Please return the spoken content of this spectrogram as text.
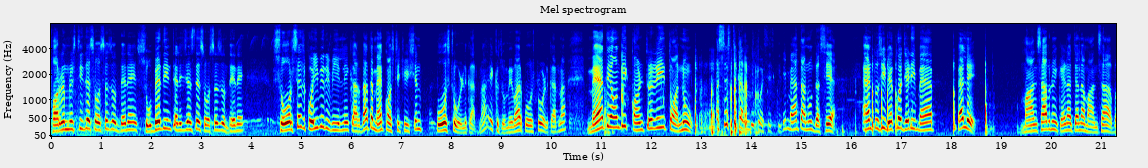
ਫੋਰਨ ਮਿਨਿਸਟਰੀ ਦੇ ਸੋਰਸਸ ਹੁੰਦੇ ਨੇ, ਸੂਬੇ ਦੀ ਇੰਟੈਲੀਜੈਂਸ ਦੇ ਸੋਰਸਸ ਹੁੰਦੇ ਨੇ। ਸੋਰਸਸ ਕੋਈ ਵੀ ਰਿਵੀਲ ਨਹੀਂ ਕਰਦਾ ਤਾਂ ਮੈਂ ਕਨਸਟੀਟਿਊਸ਼ਨ ਪੋਸਟ ਹੋਲਡ ਕਰਨਾ, ਇੱਕ ਜ਼ਿੰਮੇਵਾਰ ਪੋਸਟ ਹੋਲਡ ਕਰਨਾ। ਮੈਂ ਤੇ ਔਨ ਦੀ ਕੰਟਰੀ ਤੁਹਾਨੂੰ ਅਸਿਸਟ ਕਰਨ ਦੀ ਕੋਸ਼ਿਸ਼ ਕੀਤੀ, ਮੈਂ ਤੁਹਾਨੂੰ ਦੱਸਿਆ। ਐਂਡ ਤੁਸੀਂ ਵੇਖੋ ਜਿਹੜੀ ਮੈਂ ਪਹਿਲੇ ਮਾਨ ਸਾਹਿਬ ਨੂੰ ਹੀ ਕਹਿਣਾ ਚਾਹੁੰਦਾ, ਮਾਨ ਸਾਹਿਬ,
